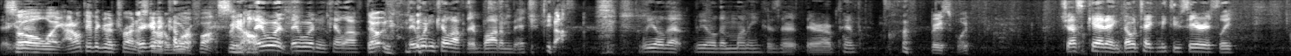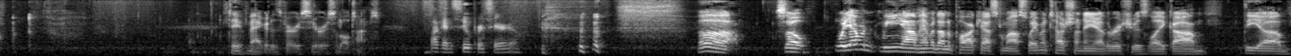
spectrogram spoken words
They're So gonna- like, I don't think they're going to try to They're gonna start a war with us. You know, they would they wouldn't kill off That the, would- they wouldn't kill off their bottom bitch. yeah, We owe that we owe them money because they're they're our pimp. basically. Just kidding. Don't take me too seriously. Dave Maggot is very serious at all times. Fucking super cereal. Uh, so we haven't we um, haven't done a podcast in a while, so we haven't touched on any other issues like um, the um,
